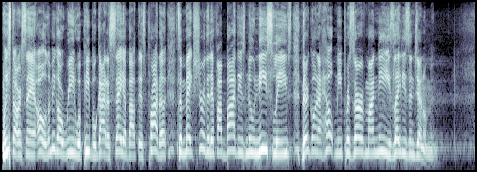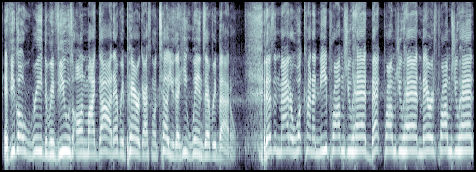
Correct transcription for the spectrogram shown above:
we start saying, oh, let me go read what people got to say about this product to make sure that if I buy these new knee sleeves, they're going to help me preserve my knees, ladies and gentlemen. If you go read the reviews on my God, every paragraph is going to tell you that He wins every battle. It doesn't matter what kind of knee problems you had, back problems you had, marriage problems you had,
